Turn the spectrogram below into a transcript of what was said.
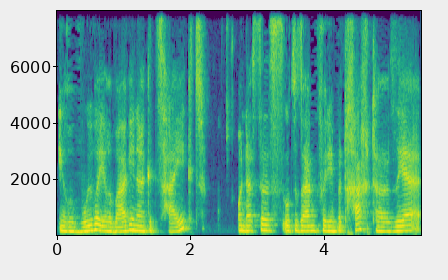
ihre Vulva, ihre Vagina gezeigt und dass das sozusagen für den Betrachter sehr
